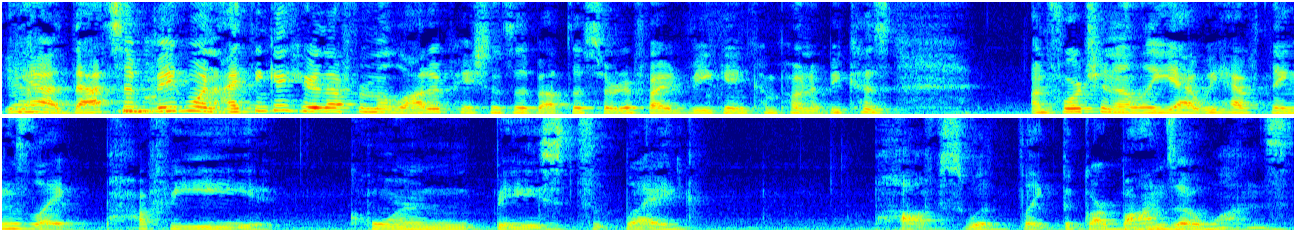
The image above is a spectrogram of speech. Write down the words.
Yeah, that's a mm-hmm. big one. I think I hear that from a lot of patients about the certified vegan component because unfortunately, yeah, we have things like puffy corn based like puffs with like the garbanzo ones.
